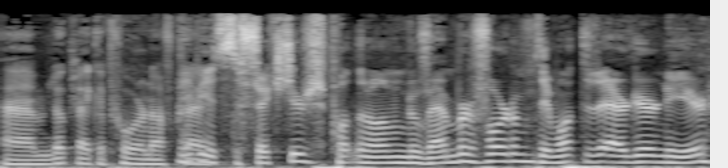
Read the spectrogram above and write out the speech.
um, looked like a poor enough crowd. Maybe it's the fixtures putting it on in November for them. They wanted it earlier in the year.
